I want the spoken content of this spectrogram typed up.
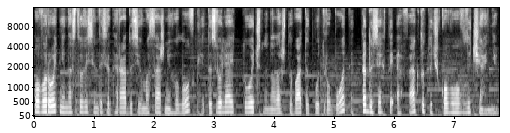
Поворотні на 180 градусів масажні головки дозволяють точно налаштувати кут роботи та досягти ефекту точкового влучання,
